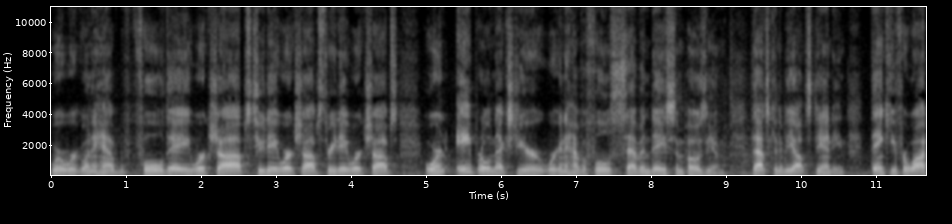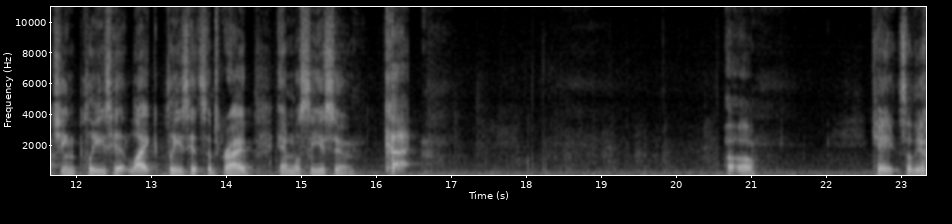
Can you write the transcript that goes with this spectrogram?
where we're going to have full day workshops, two day workshops, three day workshops, or in April next year, we're going to have a full seven day symposium. That's going to be outstanding. Thank you for watching. Please hit like, please hit subscribe, and we'll see you soon. Cut. Uh-oh. Okay, so the...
